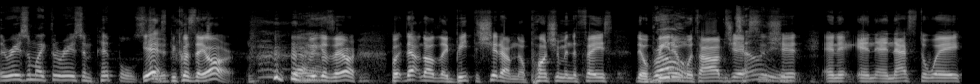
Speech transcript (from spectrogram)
they raise them like they're raising pit bulls. Yes, dude. because they are. because they are. But that, no, they beat the shit out of them. They'll punch them in the face. They'll beat them with objects and shit. And it, and and that's the way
